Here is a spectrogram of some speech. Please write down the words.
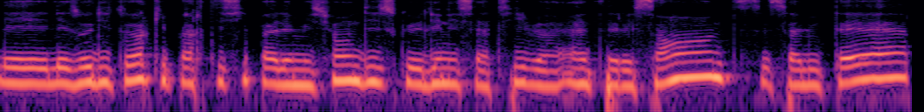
les, les, auditeurs qui participent à l'émission disent que l'initiative est intéressante, c'est salutaire,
